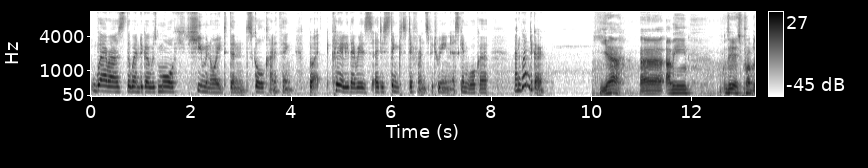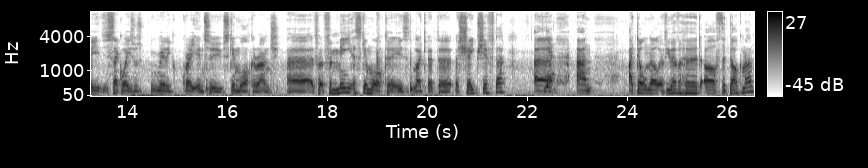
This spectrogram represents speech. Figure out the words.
whereas the Wendigo was more humanoid than skull kind of thing. But clearly there is a distinct difference between a skinwalker and a Wendigo. Yeah, uh, I mean, this probably segues was really great into Skinwalker Ranch. Uh, for for me, a Skinwalker is like a, the a shapeshifter. Uh, Yeah. And I don't know. Have you ever heard of the Dogman?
